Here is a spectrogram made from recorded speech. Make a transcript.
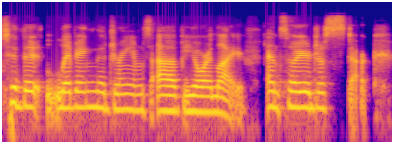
to the living the dreams of your life. And so you're just stuck.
